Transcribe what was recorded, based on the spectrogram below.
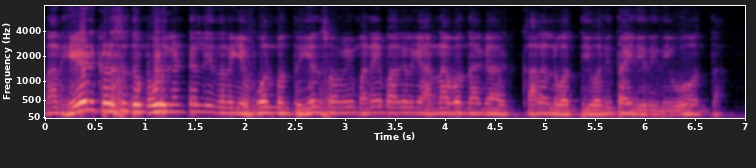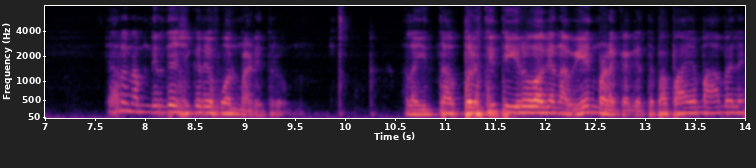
ನಾನು ಹೇಳಿ ಕಳಿಸಿದ ಮೂರು ಗಂಟೆಯಲ್ಲಿ ನನಗೆ ಫೋನ್ ಬಂತು, ಏನು ಸ್ವಾಮಿ, ಮನೆ ಬಾಗಿಲಿಗೆ ಅನ್ನ ಬಂದಾಗ ಕಾಲಲ್ಲಿ ಒತ್ತಿ ಒದಿತಾ ಇದ್ದೀರಿ ನೀವು? ಅಂತ. ಯಾರೋ ನಮ್ಮ ನಿರ್ದೇಶಕರೇ ಫೋನ್ ಮಾಡಿದರು. ಅಲ್ಲ, ಇಂಥ ಪರಿಸ್ಥಿತಿ ಇರುವಾಗ ನಾವು ಏನು ಮಾಡೋಕ್ಕಾಗತ್ತೆ? ಪಾಪ ಆಯಮ್ಮ ಆಮೇಲೆ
